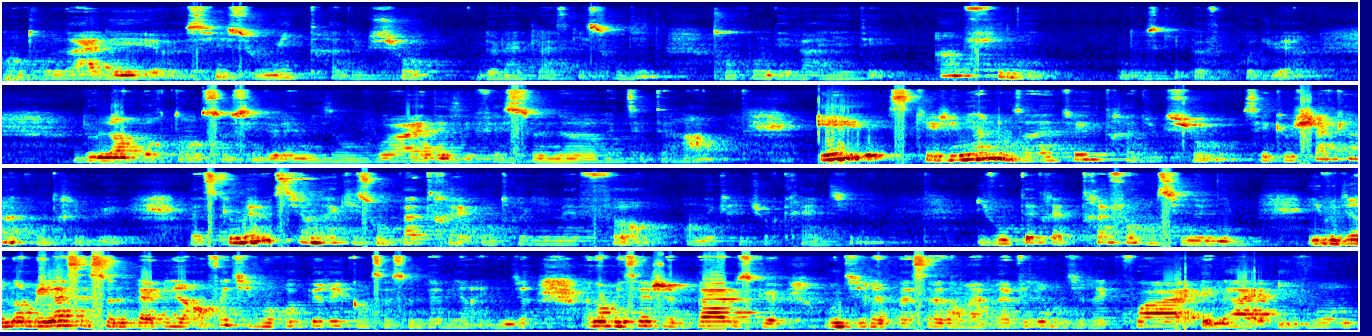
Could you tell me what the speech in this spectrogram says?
quand on a les 6 euh, ou 8 traductions de la classe qui sont dites, on compte des variétés infinies de ce qu'ils peuvent produire, de l'importance aussi de la mise en voix, des effets sonores, etc. Et ce qui est génial dans un atelier de traduction, c'est que chacun a contribué. Parce que même s'il y en a qui ne sont pas très, entre guillemets, forts en écriture créative, ils vont peut-être être très forts en synonyme. Ils vont dire non mais là ça sonne pas bien. En fait ils vont repérer quand ça sonne pas bien. Ils vont dire ah non mais ça j'aime pas parce que on dirait pas ça dans la vraie vie, on dirait quoi? Et là ils vont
